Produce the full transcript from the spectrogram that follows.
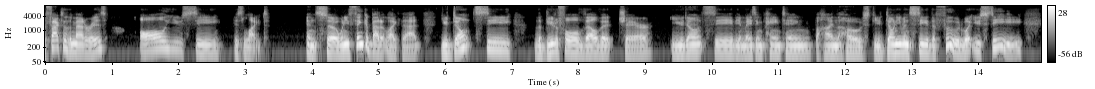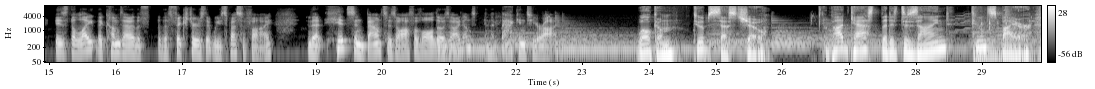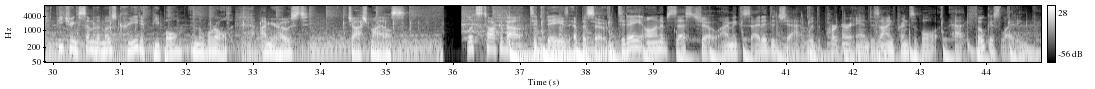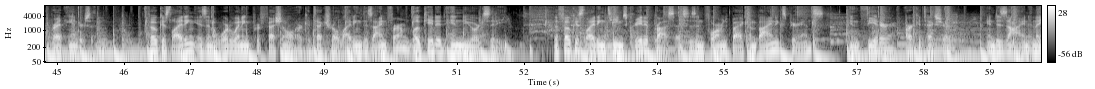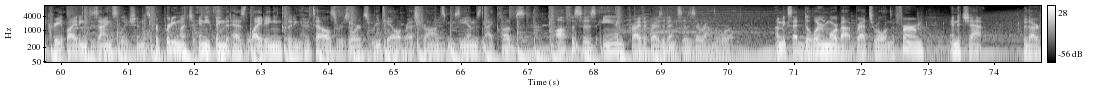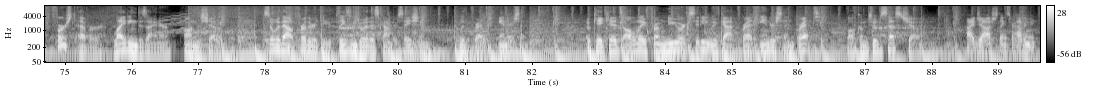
the fact of the matter is, all you see is light. And so when you think about it like that, you don't see the beautiful velvet chair. You don't see the amazing painting behind the host. You don't even see the food. What you see is the light that comes out of the, the fixtures that we specify that hits and bounces off of all those items and then back into your eye. Welcome to Obsessed Show, a podcast that is designed to inspire, featuring some of the most creative people in the world. I'm your host, Josh Miles. Let's talk about today's episode. Today on Obsessed Show, I'm excited to chat with the partner and design principal at Focus Lighting, Brett Anderson. Focus Lighting is an award winning professional architectural lighting design firm located in New York City. The Focus Lighting team's creative process is informed by a combined experience in theater, architecture, and design, and they create lighting design solutions for pretty much anything that has lighting, including hotels, resorts, retail, restaurants, museums, nightclubs, offices, and private residences around the world. I'm excited to learn more about Brett's role in the firm and to chat with our first ever lighting designer on the show. So, without further ado, please enjoy this conversation with Brett Anderson. Okay, kids, all the way from New York City, we've got Brett Anderson. Brett, welcome to Obsessed Show. Hi, Josh. Thanks for having me.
